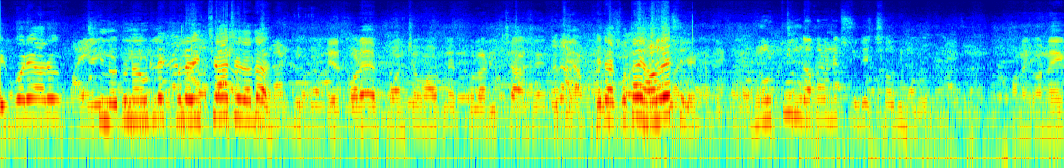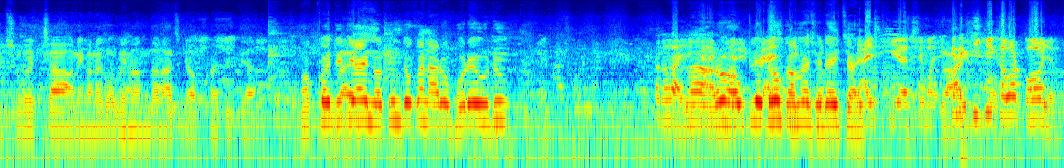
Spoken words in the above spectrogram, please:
এরপরে আরও কি নতুন আউটলেট খোলার ইচ্ছা আছে দাদা? এরপরে পঞ্চম আউটলেট খোলার ইচ্ছা আছে যদি সেটা কোথায় হবে? নতুন দোকান অনেক শুভেচ্ছা অভিনন্দন। অনেক অনেক শুভেচ্ছা অনেক অনেক অভিনন্দন আজকে অক্ষয় তৃতীয়া। অক্ষয় তৃতীয়ায় নতুন দোকান আরও ভরে উঠুক। আরও price হোক, আমরা সেটাই চাই। কি আছে কি কি খাবার পাওয়া যাবে?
